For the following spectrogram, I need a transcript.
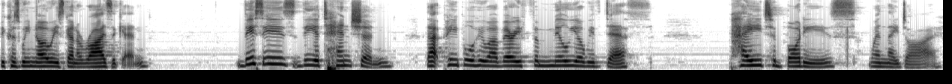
because we know he's going to rise again. This is the attention that people who are very familiar with death pay to bodies when they die.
